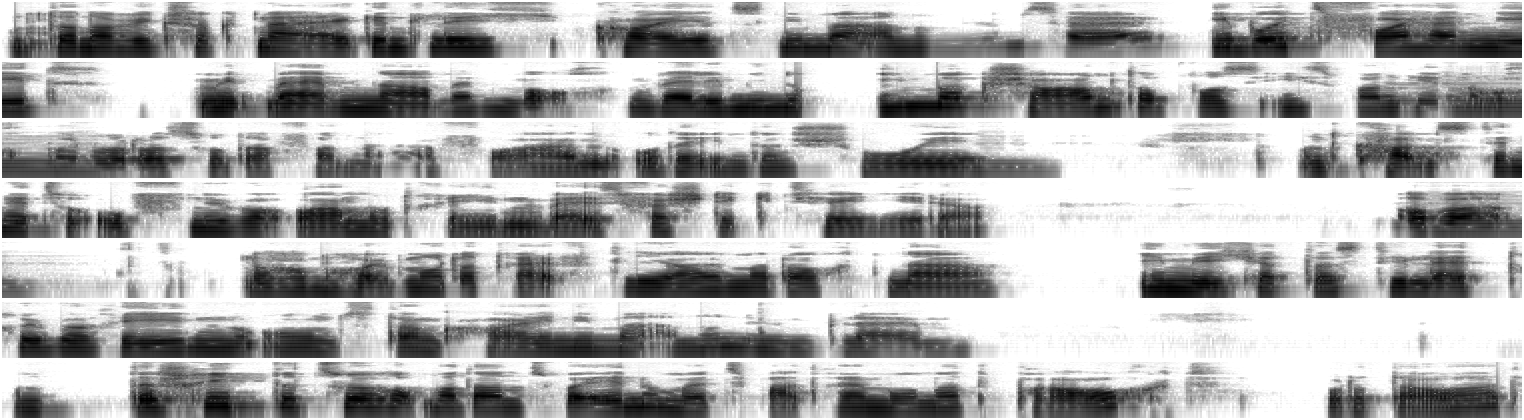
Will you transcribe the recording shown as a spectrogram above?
Und dann habe ich gesagt, na eigentlich kann ich jetzt nicht mehr anonym sein. Ich wollte es vorher nicht mit meinem Namen machen, weil ich mich noch immer geschaut habe, was ist, wenn die mhm. Nachbarn oder so davon erfahren oder in der Schule. Mhm. Und kannst ja nicht so offen über Armut reden, weil es versteckt ja jeder. Aber mhm. nach einem halben oder dreiviertel Jahr habe ich mir gedacht, na, ich möchte, dass die Leute drüber reden und dann kann ich nicht mehr anonym bleiben. Und der Schritt dazu hat man dann zwar eh noch mal zwei, drei Monate braucht oder dauert.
